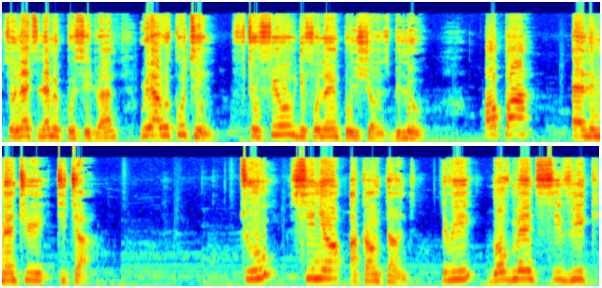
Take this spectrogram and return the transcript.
so let's let me proceed right? We are recruiting to fill the following positions below. Upper elementary teacher. Two senior accountant. Three government civic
